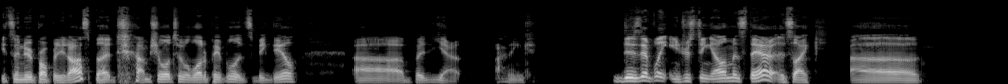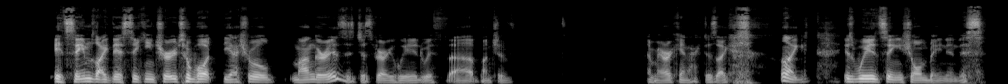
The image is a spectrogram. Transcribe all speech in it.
it's a new property to us, but I'm sure to a lot of people it's a big deal. Uh, but yeah, I think there's definitely interesting elements there. It's like, uh, it seems like they're sticking true to what the actual manga is. It's just very weird with uh, a bunch of American actors, I guess. like, it's weird seeing Sean Bean in this,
